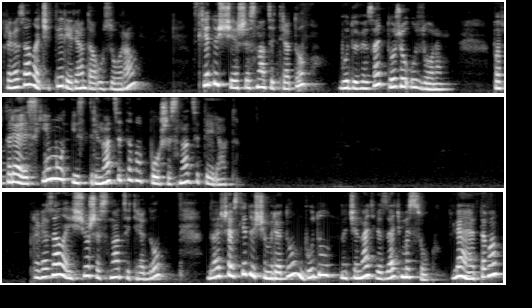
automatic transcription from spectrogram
Провязала 4 ряда узора. Следующие 16 рядов буду вязать тоже узором повторяя схему из 13 по 16 ряд. Провязала еще 16 рядов. Дальше в следующем ряду буду начинать вязать мысок. Для этого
